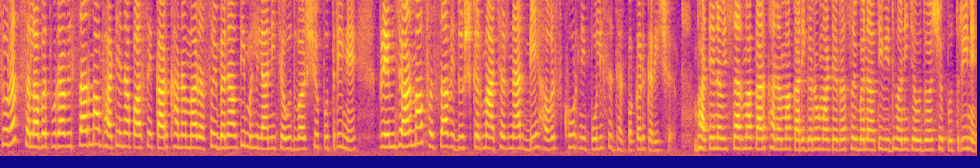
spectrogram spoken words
સુરત સલાબતપુરા વિસ્તારમાં ભાટેના પાસે કારખાનામાં રસોઈ બનાવતી મહિલાની ચૌદ વર્ષીય પુત્રીને પ્રેમજાળમાં ફસાવી દુષ્કર્મ આચરનાર બે હવસખોરની પોલીસે ધરપકડ કરી છે. ભાટેના વિસ્તારમાં કારખાનામાં કારીગરો માટે રસોઈ બનાવતી વિધવાની ચૌદ વર્ષીય પુત્રીને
